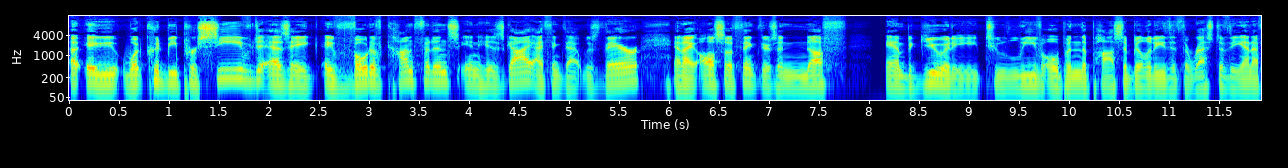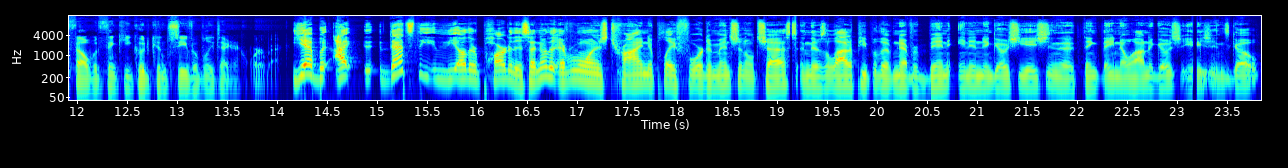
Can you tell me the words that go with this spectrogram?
a, a, what could be perceived as a, a vote of confidence in his guy, I think that was there, and I also think there's enough ambiguity to leave open the possibility that the rest of the NFL would think he could conceivably take a quarterback. Yeah, but I that's the the other part of this. I know that everyone is trying to play four-dimensional chess and there's a lot of people that have never been in a negotiation that think they know how negotiations go.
